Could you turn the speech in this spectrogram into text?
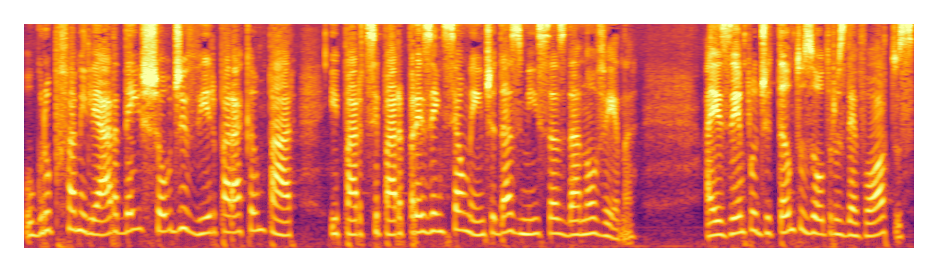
o grupo familiar deixou de vir para acampar e participar presencialmente das missas da novena. A exemplo de tantos outros devotos,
